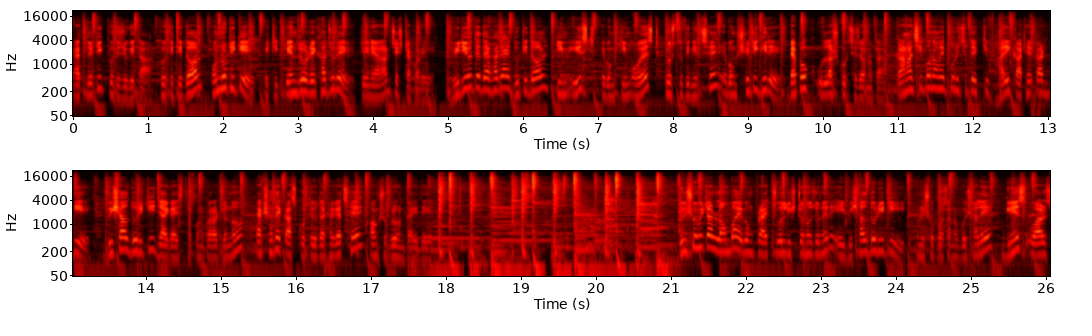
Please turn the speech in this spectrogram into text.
অ্যাথলেটিক প্রতিযোগিতা। প্রতিটি দল অন্যটিকে একটি কেন্দ্র রেখা জুড়ে টেনে আনার চেষ্টা করে। ভিডিওতে দেখা যায় দুটি দল, টিম ইস্ট এবং টিম ওয়েস্ট, প্রস্তুতি নিচ্ছে এবং সেটি ঘিরে ব্যাপক উল্লাস করছে জনতা। কানাচিবো নামে পরিচিত একটি ভারী কাঠের কাঠ দিয়ে বিশাল দড়িটি জায়গায় স্থাপন করার জন্য একসাথে কাজ করতেও দেখা গেছে অংশগ্রহণকারীদের। দুইশো মিটার লম্বা এবং প্রায় চল্লিশ টন ওজনের এই বিশাল দড়িটি উনিশশো পঁচানব্বই সালে গিনেস ওয়ার্ল্ড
